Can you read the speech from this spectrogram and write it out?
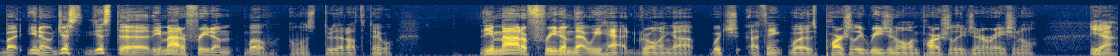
But you know, just just the the amount of freedom. Whoa, almost threw that off the table. The amount of freedom that we had growing up, which I think was partially regional and partially generational. Yeah.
